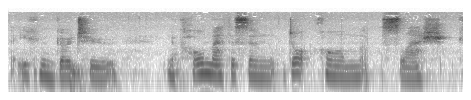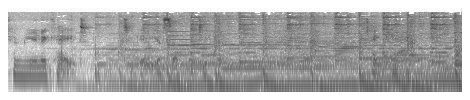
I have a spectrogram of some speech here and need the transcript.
that you can go to nicolematheson.com slash communicate to get yourself a ticket. Take care.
